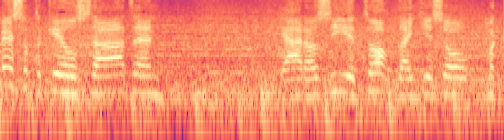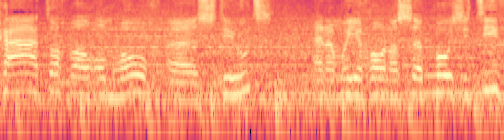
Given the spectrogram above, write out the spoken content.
mes op de keel staat. En ja, dan zie je toch dat je zo elkaar toch wel omhoog uh, stuwt. En dan moet je gewoon als uh, positief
